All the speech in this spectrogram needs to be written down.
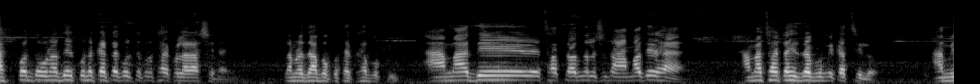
আজ পর্যন্ত ওনাদের কোনো ক্যাটাগরিতে কোনো সার্কুলার আসে নাই। আমরা যাব কোথায়, খাব কি? আমাদের ছাত্র আন্দোলন শুধু আমাদের হ্যাঁ আমার ছয়টা হিজড়ার ভূমিকা ছিল। আমি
